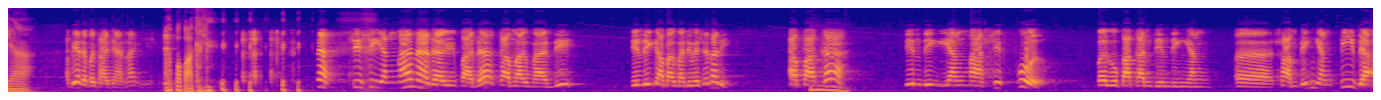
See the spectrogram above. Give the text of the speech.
Ya. Tapi ada pertanyaan lagi. Apa Pak Kang? Nah, sisi yang mana daripada kamar mandi, dinding kamar mandi WC tadi? Apakah dinding yang masih full merupakan dinding yang eh, samping yang tidak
